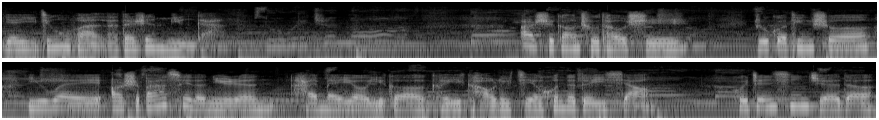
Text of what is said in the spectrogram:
也已经晚了的认命感。二十刚出头时。如果听说一位二十八岁的女人还没有一个可以考虑结婚的对象，会真心觉得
